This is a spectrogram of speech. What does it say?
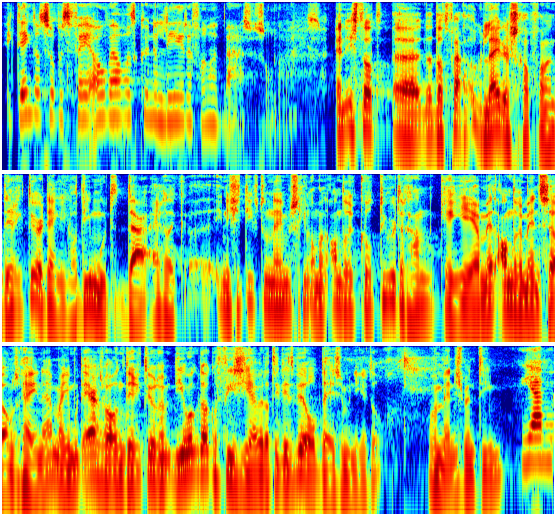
ik denk dat ze op het VO wel wat kunnen leren van het basisonderwijs. En is dat, eh, dat, dat vraagt ook leiderschap van een directeur, denk ik. Want die moet daar eigenlijk eh, initiatief toe nemen, misschien om een andere cultuur te gaan creëren met andere mensen om zich heen. Hè? Maar je moet ergens wel een directeur, die moet ook een visie hebben dat hij dit wil op deze manier, toch? Of een managementteam. Ja,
